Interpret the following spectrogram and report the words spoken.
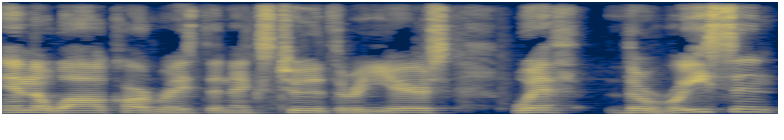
in the wild card race the next two to three years with the recent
